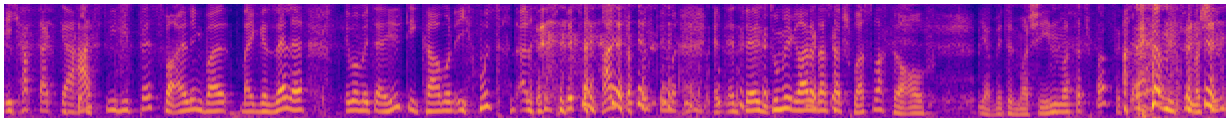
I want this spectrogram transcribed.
Ich habe das gehasst wie die Pest, vor allen Dingen, weil mein Geselle immer mit der Hilti kam und ich musste das alles mit der Hand und dem, Jetzt erzählst du mir gerade, dass das Spaß macht? Hör auf. Ja, mit den Maschinen macht das Spaß. mit den Maschinen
